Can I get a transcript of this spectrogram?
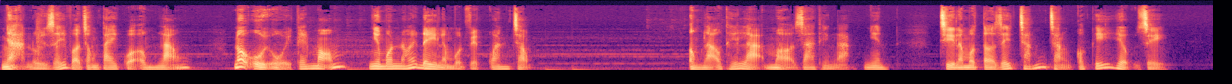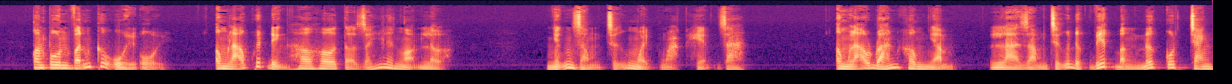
Nhả nồi giấy vào trong tay của ông lão. Nó ủi ủi cái mõm như muốn nói đây là một việc quan trọng. Ông lão thấy lạ mở ra thì ngạc nhiên. Chỉ là một tờ giấy trắng chẳng có ký hiệu gì. Con pun vẫn cứ ủi ủi ông lão quyết định hơ hơ tờ giấy lên ngọn lửa. Những dòng chữ nguệch ngoạc hiện ra. Ông lão đoán không nhầm là dòng chữ được viết bằng nước cốt chanh,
